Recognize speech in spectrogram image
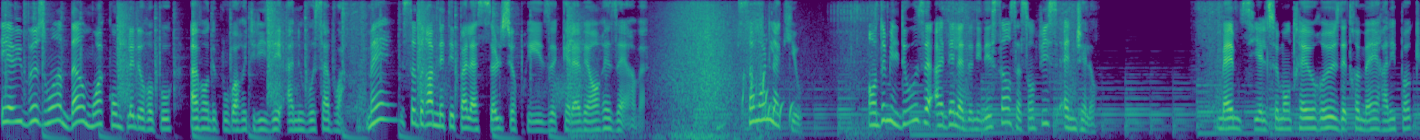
et a eu besoin d'un mois complet de repos avant de pouvoir utiliser à nouveau sa voix. Mais ce drame n'était pas la seule surprise qu'elle avait en réserve. Someone Like You. En 2012, Adele a donné naissance à son fils Angelo. Même si elle se montrait heureuse d'être mère à l'époque,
